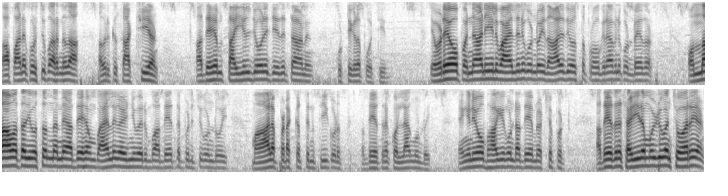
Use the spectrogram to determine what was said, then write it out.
പാപ്പാനെ കുറിച്ച് പറഞ്ഞതാ അവർക്ക് സാക്ഷിയാണ്. അദ്ദേഹം തയ്യൽ ജോലി ചെയ്തിട്ടാണ് കുട്ടികളെ പോറ്റിയത്. എവിടെയോ പൊന്നാനിയിൽ വയലിന് കൊണ്ടുപോയി നാല് ദിവസത്തെ പ്രോഗ്രാമിന് കൊണ്ടുപോയതാണ്. ഒന്നാമത്തെ ദിവസം തന്നെ അദ്ദേഹം വയൽ കഴിഞ്ഞ് വരുമ്പോൾ അദ്ദേഹത്തെ പിടിച്ചു കൊണ്ടുപോയി മാലപ്പടക്കത്തിന് തീ കൊടുത്ത് അദ്ദേഹത്തിനെ കൊല്ലാൻ കൊണ്ടുപോയി. എങ്ങനെയോ ഭാഗ്യം കൊണ്ട് അദ്ദേഹം രക്ഷപ്പെട്ടു. അദ്ദേഹത്തിന്റെ ശരീരം മുഴുവൻ ചോരയാണ്.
